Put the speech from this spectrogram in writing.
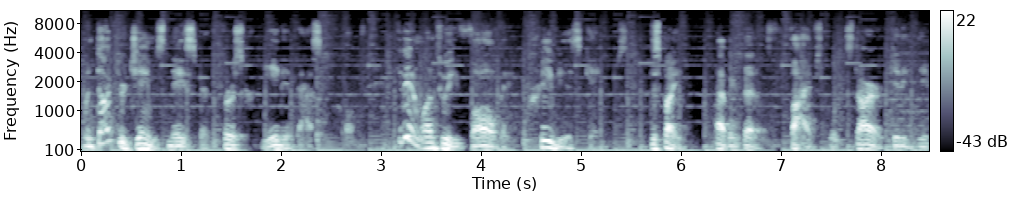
When Dr. James Naismith first created basketball, he didn't want to evolve any previous games, despite having been a five sport star getting the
